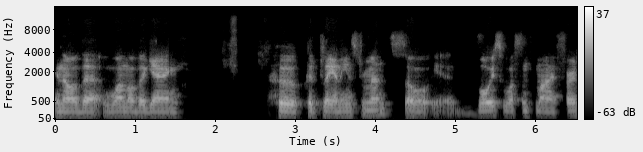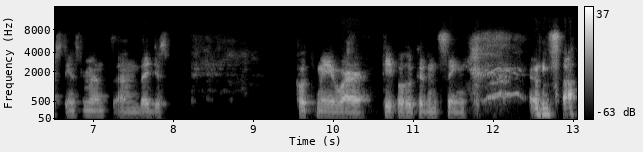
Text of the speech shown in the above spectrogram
you know, the one of the gang who could play an instrument. So voice wasn't my first instrument, and they just put me where people who couldn't sing and stuff.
